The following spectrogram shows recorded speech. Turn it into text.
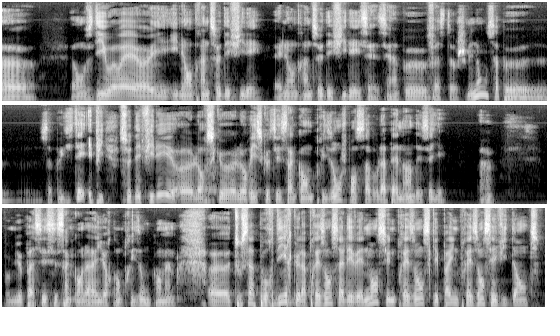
Euh, on se dit ouais ouais, euh, il est en train de se défiler. Elle est en train de se défiler. C'est un peu fastoche, mais non, ça peut ça peut exister. Et puis se défiler euh, lorsque le risque c'est 5 ans de prison, je pense que ça vaut la peine hein, d'essayer vaut mieux passer ces cinq ans-là ailleurs qu'en prison quand même. Euh, tout ça pour dire que la présence à l'événement, c'est une présence qui n'est pas une présence évidente.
